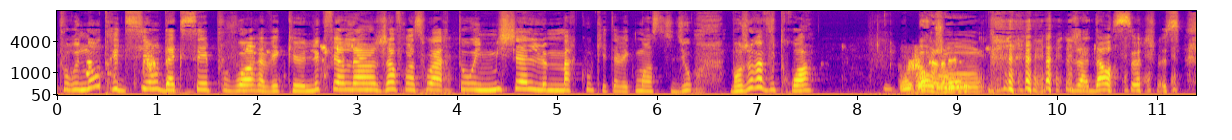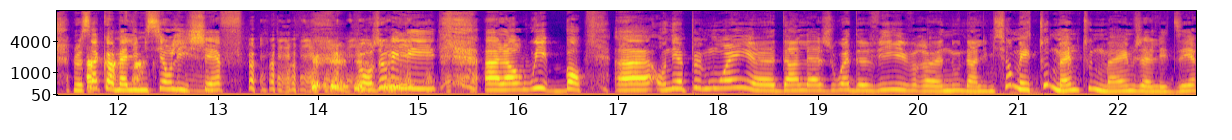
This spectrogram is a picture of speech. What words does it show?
pour une autre édition d'Accès Pouvoir avec euh, Luc Ferland, Jean-François Artaud et Michel Marcoux qui est avec moi en studio. Bonjour à vous trois. Bonjour. J'adore ça. Je me, sens comme à l'émission Les Chefs. Bonjour Élie. Alors oui, bon, euh, on est un peu moins euh, dans la joie de vivre, euh, nous, dans l'émission, mais tout de même, tout de même, j'allais dire,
